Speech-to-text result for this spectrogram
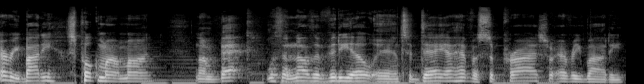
everybody it's Pokemon Mon and I'm back with another video and today I have a surprise for everybody.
